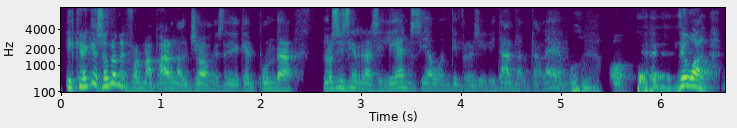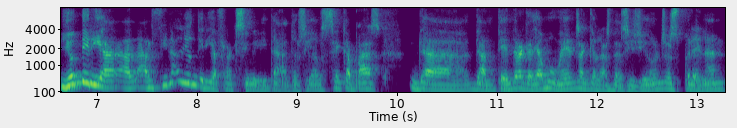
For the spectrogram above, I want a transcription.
I crec que això també forma part del joc, és a dir, aquest punt de, no sé si és resiliència o antifragilitat del telèfon, o... És igual, jo en diria, al, al final jo en diria flexibilitat, o sigui, el ser capaç d'entendre de, que hi ha moments en què les decisions es prenen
